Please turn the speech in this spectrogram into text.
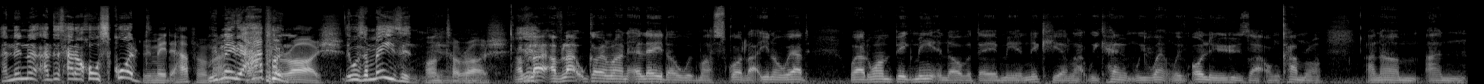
and then I just had a whole squad. We made it happen. We man. made it happen. Entourage. It was amazing. Entourage. I've Yeah. like I've liked going around LA though with my squad. Like you know we had we had one big meeting the other day, me and Nikki, and like we came we went with Olu who's like on camera, and um and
